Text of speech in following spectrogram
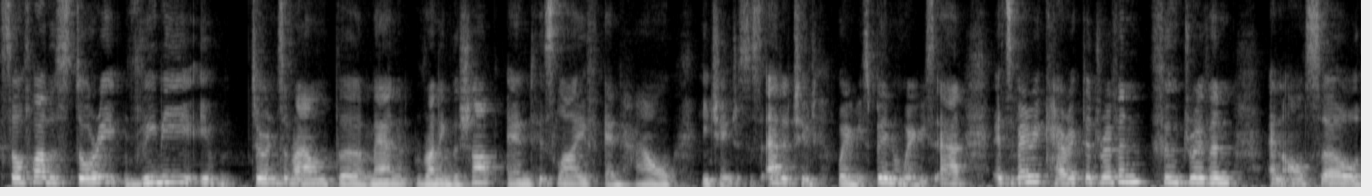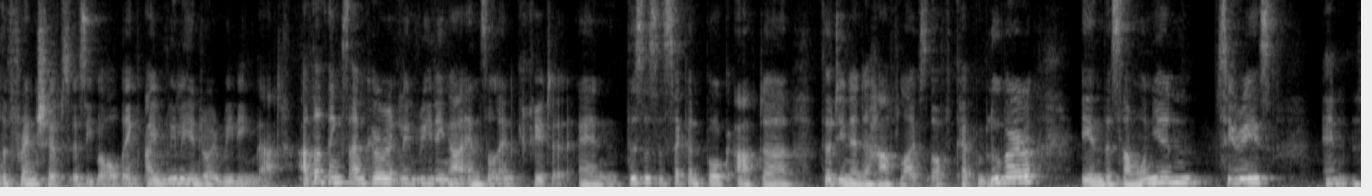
So far, the story really turns around the man running the shop and his life and how he changes his attitude, where he's been, where he's at. It's very character driven, food driven, and also the friendships is evolving. I really enjoy reading that. Other things I'm currently reading are Ensel and Krete, and this is the second book after 13 and a half lives of Captain Bluebear in the Zamonian series and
